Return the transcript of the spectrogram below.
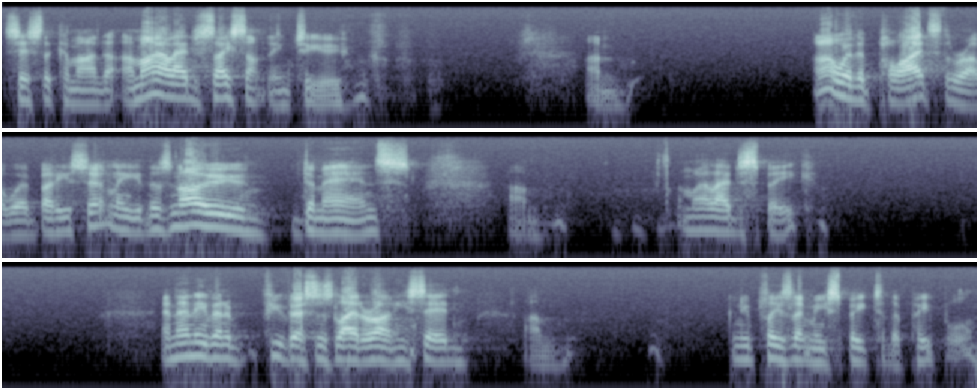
says the commander, Am I allowed to say something to you? um, I don't know whether polite's the right word, but he certainly, there's no demands. Um, am I allowed to speak? And then, even a few verses later on, he said, Um, can you please let me speak to the people?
